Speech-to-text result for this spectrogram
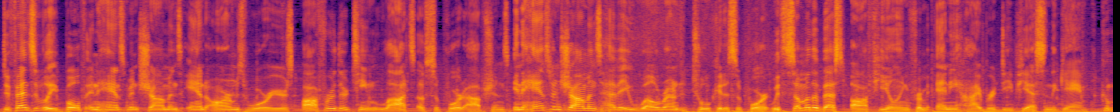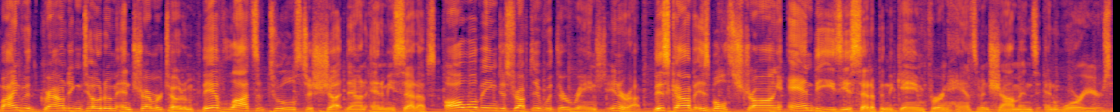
Defensively, both Enhancement Shamans and Arms Warriors offer their team lots of support options. Enhancement Shamans have a well-rounded toolkit of support with some some of the best off healing from any hybrid DPS in the game. Combined with Grounding Totem and Tremor Totem, they have lots of tools to shut down enemy setups, all while being disruptive with their ranged interrupt. This comp is both strong and the easiest setup in the game for enhancement shamans and warriors.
